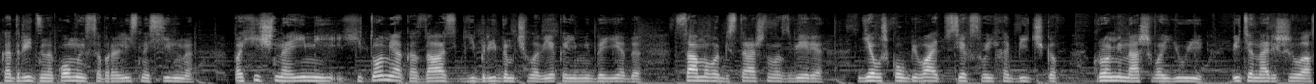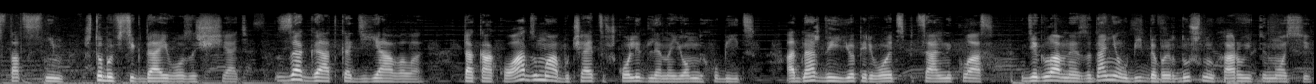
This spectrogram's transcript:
кадрить знакомые собрались насильно. Похищенная ими Хитоми оказалась гибридом человека и медоеда, самого бесстрашного зверя. Девушка убивает всех своих обидчиков, кроме нашего Юи, ведь она решила остаться с ним, чтобы всегда его защищать. Загадка дьявола. Такаку Адзума обучается в школе для наемных убийц. Однажды ее переводят в специальный класс, где главное задание убить добродушную Хару Итиноси.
